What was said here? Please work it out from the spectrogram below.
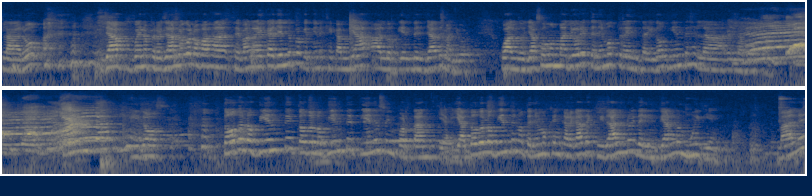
Claro, ya, bueno, pero ya luego los vas a, se van a ir cayendo porque tienes que cambiar a los dientes ya de mayor. Cuando ya somos mayores tenemos 32 dientes en la, en la boca. 32. Todos los dientes, todos los dientes tienen su importancia y a todos los dientes nos tenemos que encargar de cuidarlo y de limpiarlos muy bien. ¿Vale?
